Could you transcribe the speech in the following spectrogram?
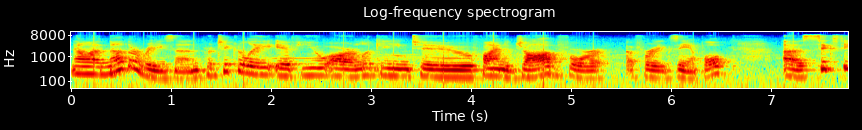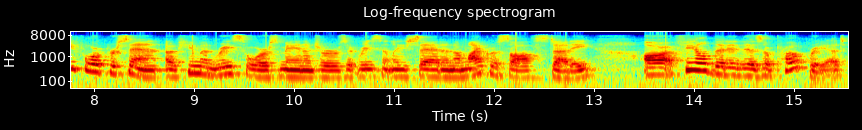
Now another reason, particularly if you are looking to find a job for, for example, 64% uh, of human resource managers, it recently said in a Microsoft study, are, feel that it is appropriate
